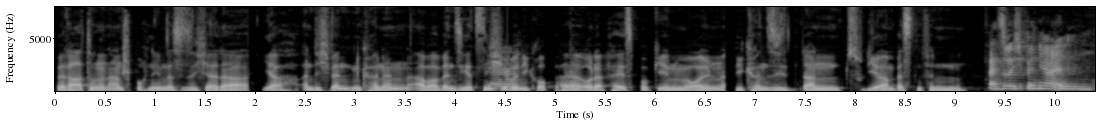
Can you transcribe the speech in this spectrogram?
Beratung in Anspruch nehmen, dass sie sich ja da ja an dich wenden können. Aber wenn sie jetzt nicht ja. über die Gruppe oder Facebook gehen wollen, wie können sie dann zu dir am besten finden? Also ich bin ja in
